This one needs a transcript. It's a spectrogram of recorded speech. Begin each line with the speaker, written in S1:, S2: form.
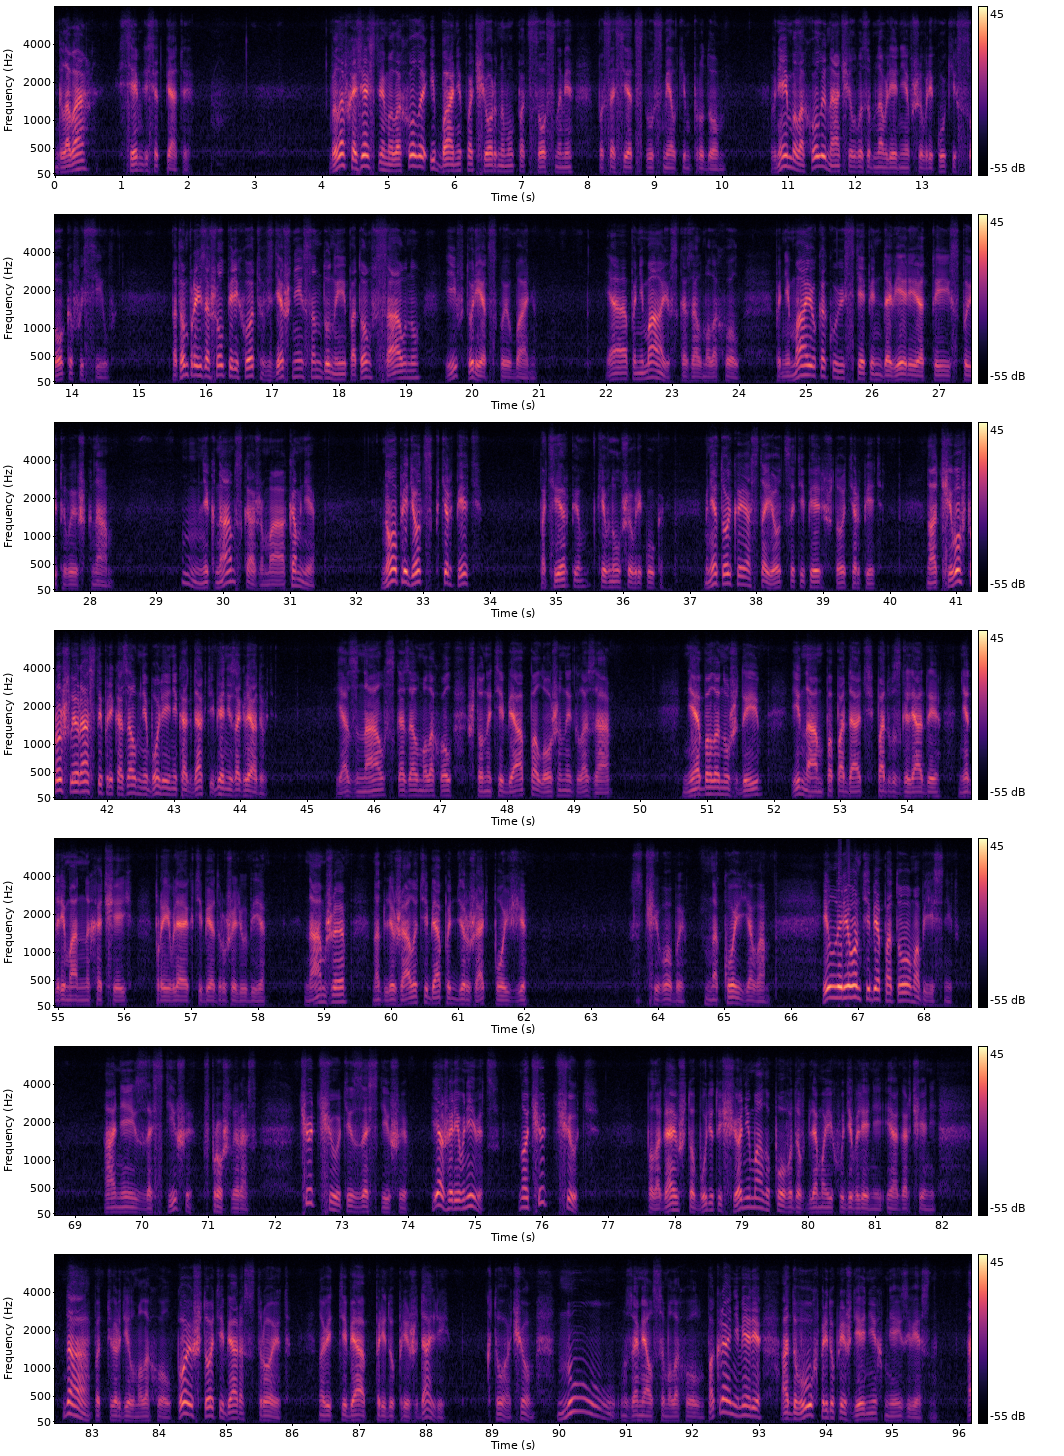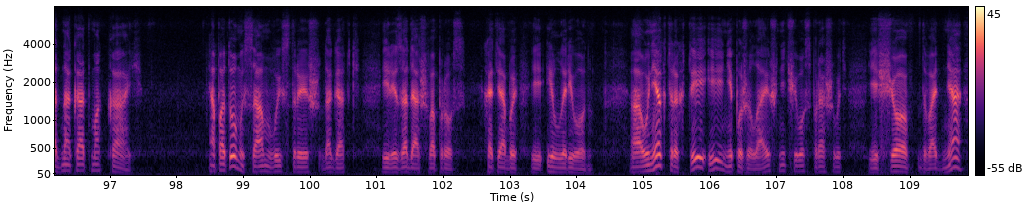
S1: Глава 75. Была в хозяйстве Малахола и баня по-черному под соснами по соседству с мелким прудом. В ней Малахол и начал возобновление в Шеврикуке соков и сил. Потом произошел переход в здешние сандуны, потом в сауну и в турецкую баню. «Я понимаю», — сказал Малахол, — «понимаю, какую степень доверия ты испытываешь к нам». Не к нам, скажем, а ко мне. Но придется потерпеть. Потерпим, кивнул Шеврикука. Мне только и остается теперь, что терпеть. Но отчего в прошлый раз ты приказал мне более никогда к тебе не заглядывать? Я знал, сказал Малахол, что на тебя положены глаза. Не было нужды и нам попадать под взгляды недреманных очей, проявляя к тебе дружелюбие. Нам же надлежало тебя поддержать позже. С чего бы? На кой я вам? Илларион тебе потом объяснит. А не из-за стиши в прошлый раз? Чуть-чуть из-за стиши. Я же ревнивец, но чуть-чуть. Полагаю, что будет еще немало поводов для моих удивлений и огорчений. Да, подтвердил Малахол, кое-что тебя расстроит. Но ведь тебя предупреждали. «Кто? О чем?» «Ну...» — замялся Малахол. «По крайней мере, о двух предупреждениях мне известно. Однако отмокай. А потом и сам выстроишь догадки или задашь вопрос, хотя бы и Иллариону. А у некоторых ты и не пожелаешь ничего спрашивать. Еще два дня,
